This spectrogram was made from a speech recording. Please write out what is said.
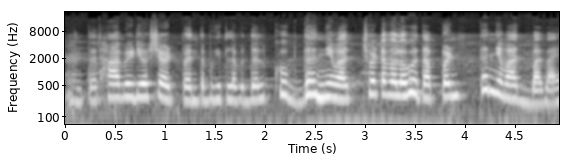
नंतर हा व्हिडिओ शर्टपर्यंत बघितल्याबद्दल खूप धन्यवाद. छोटा ब्लॉग होता पण धन्यवाद. बाय बाय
